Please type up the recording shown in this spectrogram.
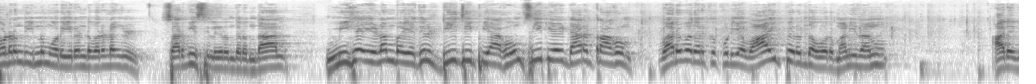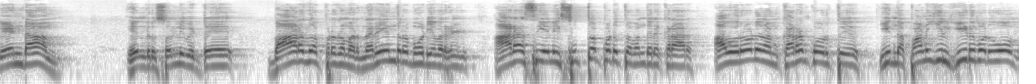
தொடர்ந்து இன்னும் ஒரு இரண்டு வருடங்கள் சர்வீஸில் இருந்திருந்தால் மிக இளம் வயதில் டிஜிபியாகவும் சிபிஐ டைரக்டராகவும் வருவதற்கு கூடிய வாய்ப்பு இருந்த ஒரு மனிதன் அது வேண்டாம் என்று சொல்லிவிட்டு பாரத பிரதமர் நரேந்திர மோடி அவர்கள் அரசியலை சுத்தப்படுத்த வந்திருக்கிறார். அவரோடு நாம் கரம் கோர்த்து இந்த பணியில் ஈடுபடுவோம்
